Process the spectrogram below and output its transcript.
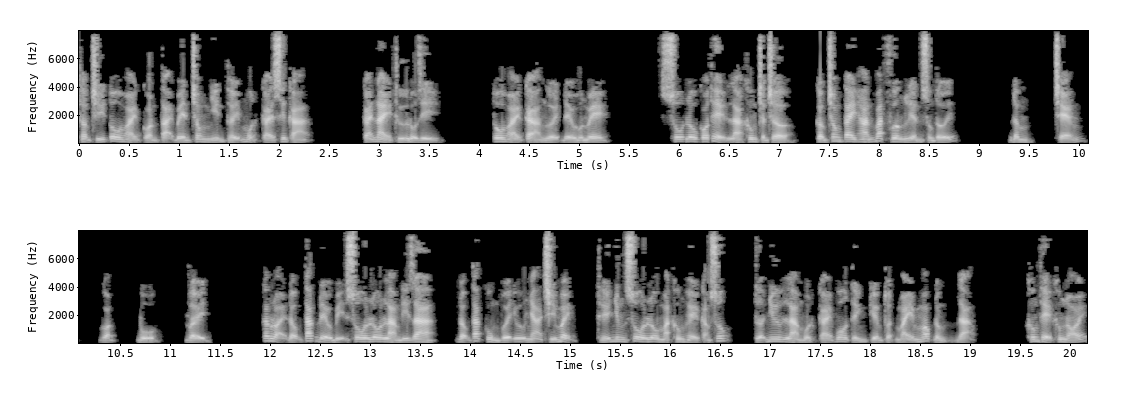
thậm chí tô hoài còn tại bên trong nhìn thấy một cái xin cá. Cái này thứ đồ gì? Tô hoài cả người đều hôn mê solo có thể là không chần chờ, cầm trong tay hắn bắt phương liền xông tới. Đâm, chém, gọt, bổ vậy các loại động tác đều bị solo làm đi ra, động tác cùng với ưu nhã trí mệnh, thế nhưng solo mặt không hề cảm xúc, tựa như là một cái vô tình kiếm thuật máy móc đồng dạng. Không thể không nói,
